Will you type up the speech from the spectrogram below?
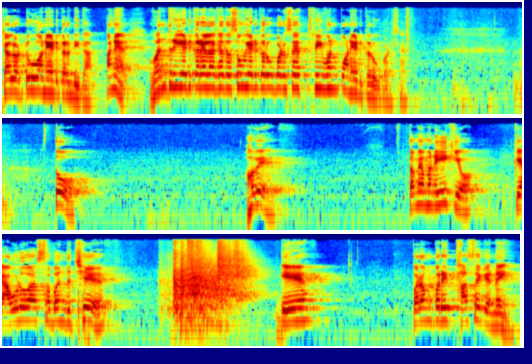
ચાલો, ટુ વન એડ કરી દીધા. અને વન થ્રી એડ કરેલા છે તો શું એડ કરવું પડશે? થ્રી વન પણ એડ કરવું પડશે. તો હવે તમે મને એ કહો કે આવડો આ સંબંધ છે એ પરંપરિત થશે કે નહીં?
